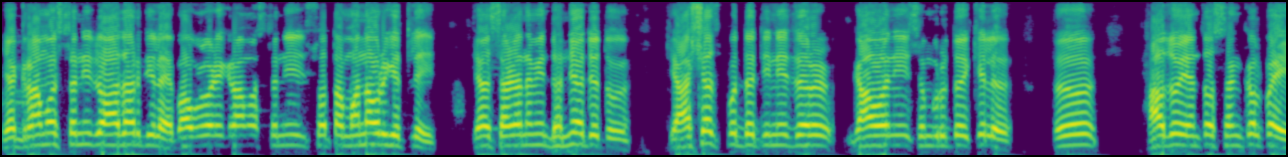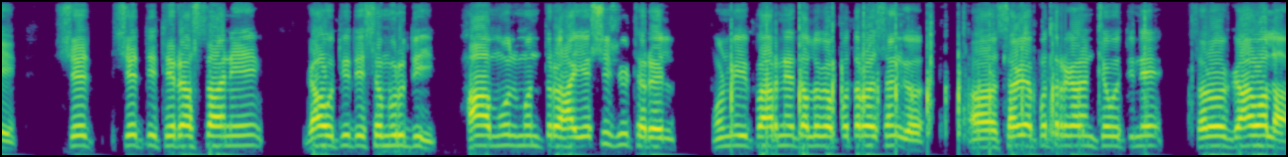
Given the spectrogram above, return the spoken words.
या ग्रामस्थांनी जो आधार दिलाय बाबुळवाडी ग्रामस्थांनी स्वतः मनावर घेतले त्या सगळ्यांना मी धन्यवाद देतो की अशाच पद्धतीने जर गावाने समृद्ध केलं तर हा जो यांचा संकल्प आहे शेत शेत तिथे रस्ता आणि गाव तिथे समृद्धी हा मूलमंत्र हा यशस्वी ठरेल. म्हणून मी पारणे तालुका पत्रकार संघ सगळ्या पत्रकारांच्या वतीने सर्व गावाला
